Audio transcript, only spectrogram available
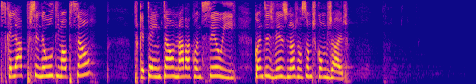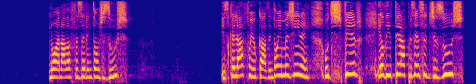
se calhar por sendo a última opção, porque até então nada aconteceu e quantas vezes nós não somos como Jairo? Não há nada a fazer, então Jesus? E se calhar foi o caso. Então imaginem o desespero, ele ir ter a presença de Jesus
